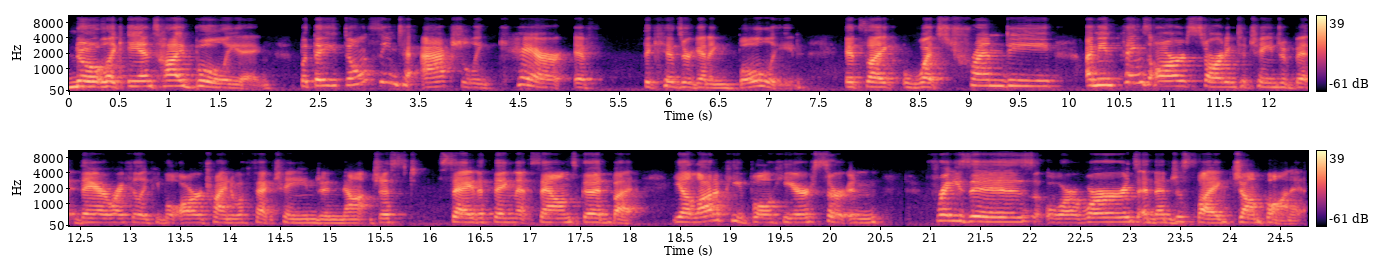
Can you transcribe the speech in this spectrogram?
no like anti-bullying, but they don't seem to actually care if the kids are getting bullied. It's like what's trendy. I mean, things are starting to change a bit there where I feel like people are trying to affect change and not just say the thing that sounds good. But yeah, a lot of people hear certain phrases or words and then just like jump on it.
